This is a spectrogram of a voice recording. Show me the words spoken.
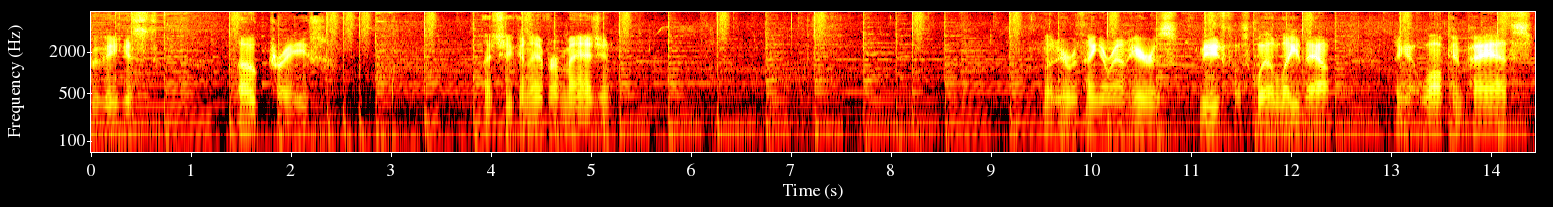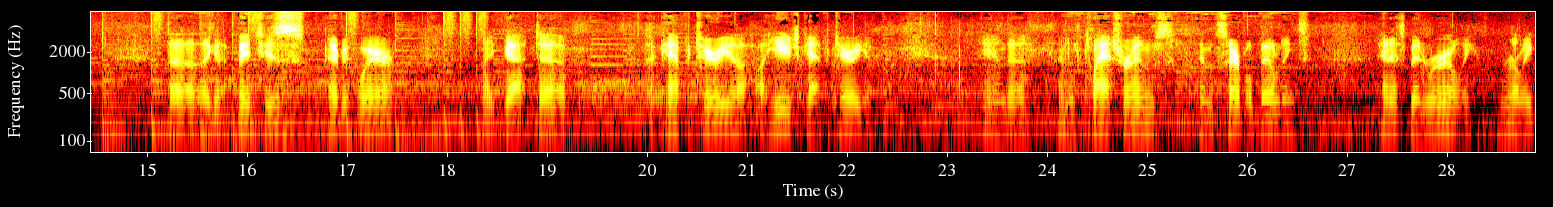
the biggest oak trees that you can ever imagine. But everything around here is beautiful. It's well laid out. They got walking paths. Uh, they got benches everywhere. They've got uh, a cafeteria, a huge cafeteria, and, uh, and classrooms in several buildings. And it's been really, really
